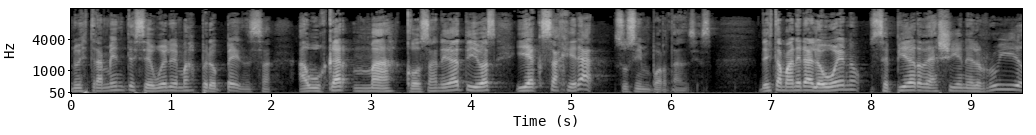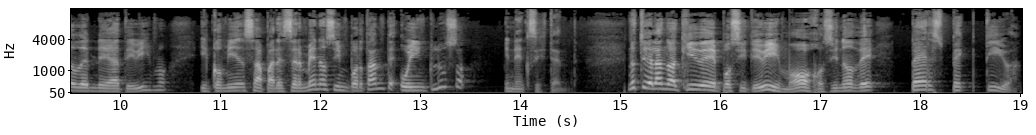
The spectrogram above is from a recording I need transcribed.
nuestra mente se vuelve más propensa a buscar más cosas negativas y a exagerar sus importancias. De esta manera lo bueno se pierde allí en el ruido del negativismo y comienza a parecer menos importante o incluso inexistente. No estoy hablando aquí de positivismo, ojo, sino de perspectiva.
